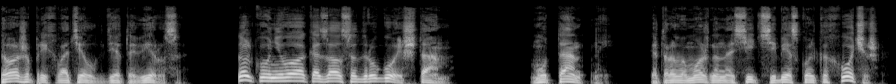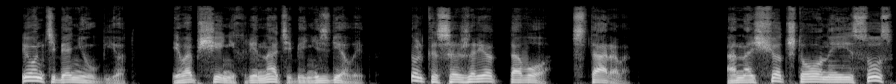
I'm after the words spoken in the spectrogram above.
тоже прихватил где-то вируса. Только у него оказался другой штамм. Мутантный, которого можно носить себе сколько хочешь, и он тебя не убьет. И вообще ни хрена тебе не сделает, только сожрет того, старого. А насчет, что он Иисус,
